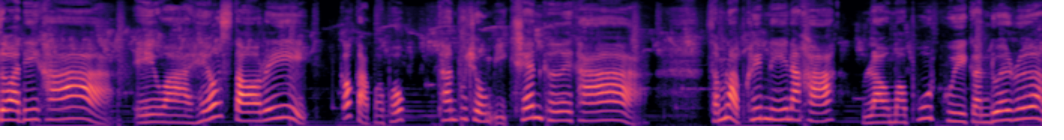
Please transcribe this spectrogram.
สวัสดีค่ะเอวา Health Story ก็กลับมาพบท่านผู้ชมอีกเช่นเคยค่ะสำหรับคลิปนี้นะคะ เรามาพูดคุยกันด้วยเรื่อง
